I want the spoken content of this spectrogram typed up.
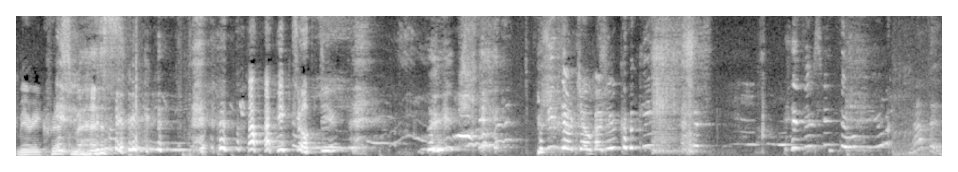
Merry Christmas. I told you. Please don't choke on your cookie. Isn't she so cute? Nothing.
